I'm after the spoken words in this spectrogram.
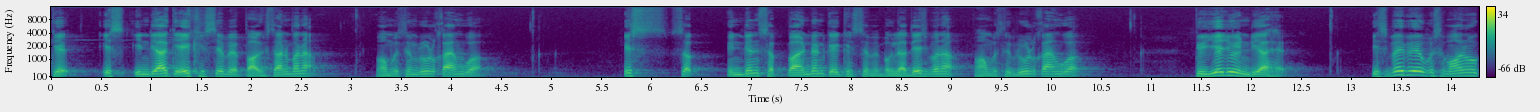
کہ اس انڈیا کے ایک حصے میں پاکستان بنا، وہاں مسلم رول قائم ہوا۔ اس سب انڈین سب کانٹینٹ کے ایک حصے میں بنگلہ دیش بنا، وہاں مسلم رول قائم ہوا۔ پھر یہ جو انڈیا ہے، اس میں بھی مسلمانوں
